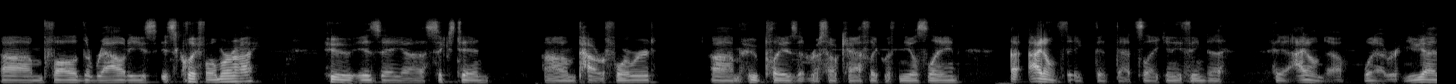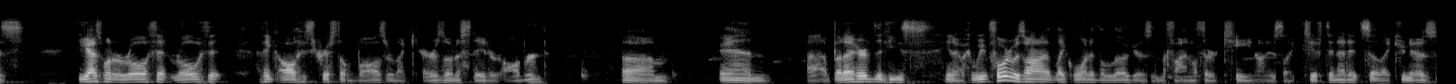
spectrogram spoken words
um, followed the Rowdies. It's Cliff Omoruyi, who is a uh, 6'10 um, power forward um, who plays at Roselle Catholic with Niels Lane. I, I don't think that that's like anything to. Yeah, I don't know. Whatever you guys, you guys want to roll with it, roll with it. I think all his crystal balls are like Arizona State or Auburn. Um, and uh, but I heard that he's, you know, we, Florida was on like one of the logos in the final 13 on his like Tifton edit. So like, who knows,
